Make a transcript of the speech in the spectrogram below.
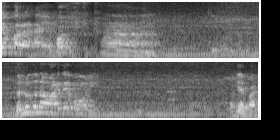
చెప్పరా సాయి పో. ఆ. దున్నుకున్న వాడితే భూమి. Okay bye.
